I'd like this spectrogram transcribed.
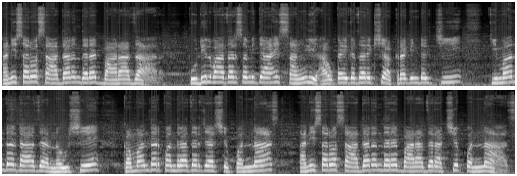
आणि सर्वसाधारण दरात बारा हजार. पुढील बाजार समिती आहे सांगली. अवका एक हजार एकशे अकरा क्विंटलची किमान दर दहा हजार नऊशे कमाल दर पंधरा हजार चारशे पन्नास आणि सर्वसाधारण दरात बारा हजार आठशे पन्नास.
